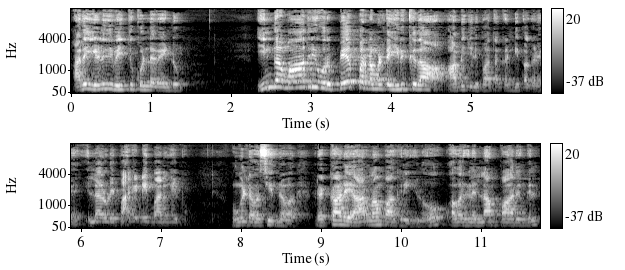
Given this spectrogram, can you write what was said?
அதை எழுதி வைத்துக் கொள்ள வேண்டும். இந்த மாதிரி ஒரு பேப்பர் நம்மள்கிட்ட இருக்குதா? அப்படின்னு சொல்லி பார்த்தா கண்டிப்பாக கிடையாது. எல்லாருடைய பாக்கெட்டையும் பாருங்க இப்போ. உங்கள்கிட்ட வசியத் ரெக்கார்டை யாரெல்லாம் பார்க்குறீங்களோ அவர்கள் எல்லாம் பாருங்கள்.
